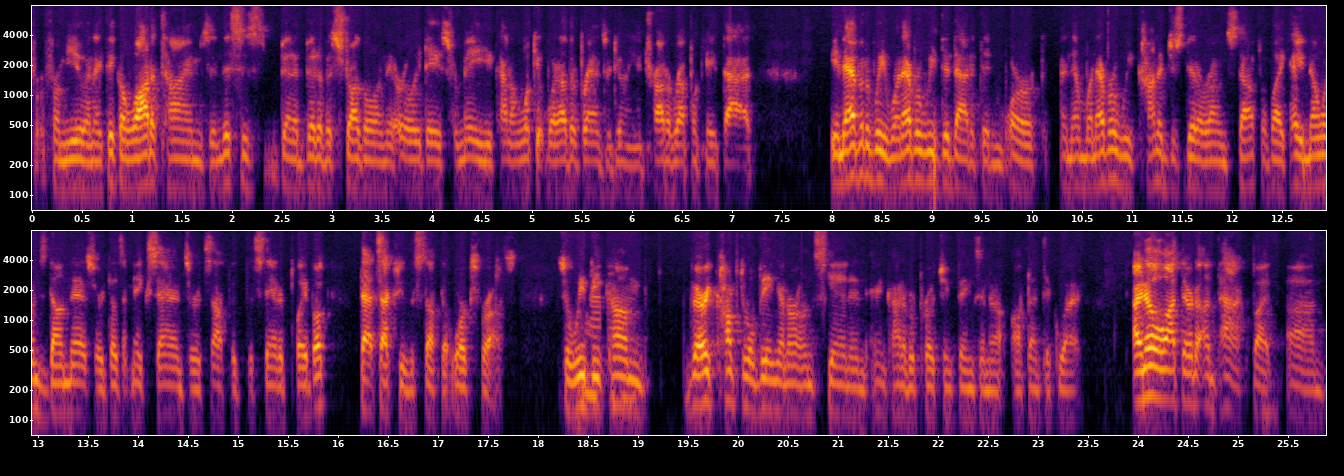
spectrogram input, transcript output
for, from you. And I think a lot of times, and this has been a bit of a struggle in the early days for me. You kind of look at what other brands are doing and try to replicate that inevitably whenever we did that it didn't work and then whenever we kind of just did our own stuff of like hey no one's done this or it doesn't make sense or it's not the, the standard playbook that's actually the stuff that works for us so we yeah. become very comfortable being in our own skin and, and kind of approaching things in an authentic way i know a lot there to unpack but um,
